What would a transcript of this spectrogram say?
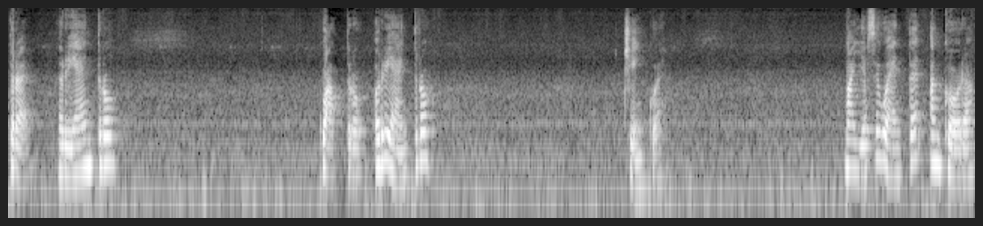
3 rientro. 4 rientro. 5 maglia seguente ancora.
